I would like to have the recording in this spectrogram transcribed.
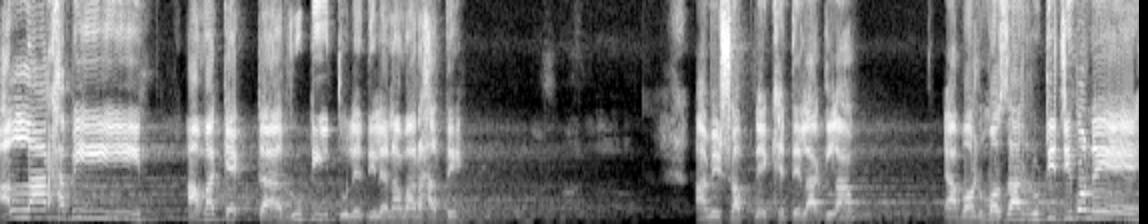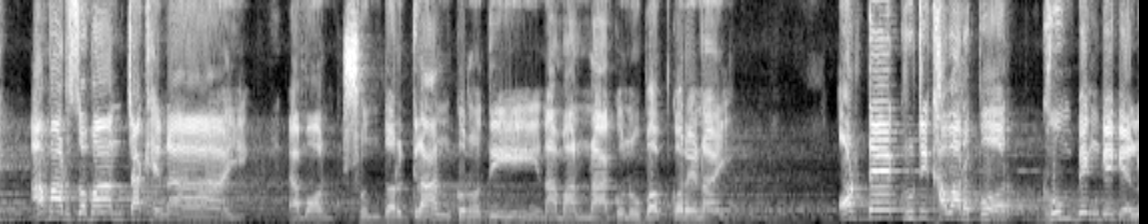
আল্লাহর হাবিব আমাকে একটা রুটি তুলে দিলেন আমার হাতে। আমি স্বপ্নে খেতে লাগলাম। এমন মজার রুটি জীবনে আমার জবান চাখে নাই। এমন সুন্দর গ্রান কোনো দিন আমার নাক অনুভব করে নাই। অর্ধেক রুটি খাওয়ার পর ঘুম ভেঙ্গে গেল।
